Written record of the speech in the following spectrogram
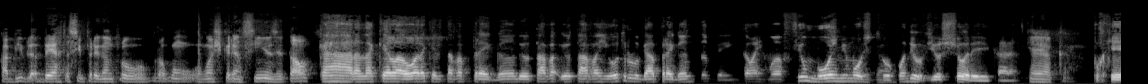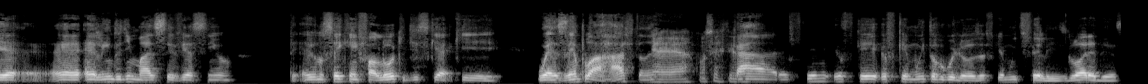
com a Bíblia aberta, assim, pregando para algumas criancinhas e tal. Cara, naquela hora que ele estava pregando, eu estava eu tava em outro lugar pregando também. Então a irmã filmou e me mostrou. Quando eu vi, eu chorei, cara. É, cara. Porque é, é, é lindo demais você ver assim. Eu, eu não sei quem falou que disse que, é, que o exemplo arrasta, né? É, com certeza. Cara, eu fiquei, eu fiquei, eu fiquei muito orgulhoso, eu fiquei muito feliz, glória a Deus.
